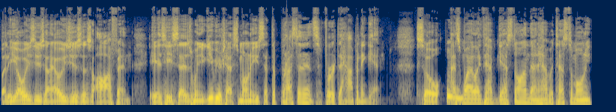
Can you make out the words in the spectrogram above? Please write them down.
but he always uses, and I always use this often, is he says when you give your testimony, you set the precedence for it to happen again. So mm-hmm. that's why I like to have guests on that have a testimony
